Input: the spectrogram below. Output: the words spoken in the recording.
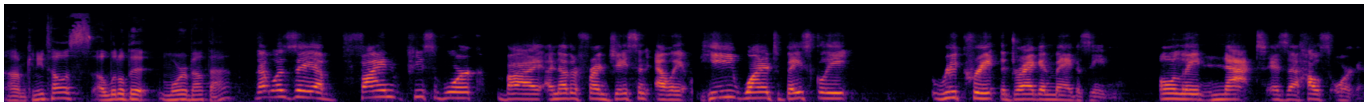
Um, can you tell us a little bit more about that? That was a, a fine piece of work by another friend, Jayson Elliot. He wanted to basically recreate the Dragon magazine, only not as a house organ.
